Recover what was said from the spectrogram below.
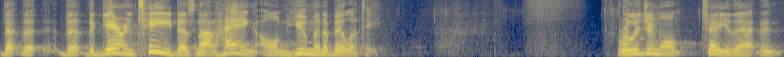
the, the, the, the guarantee does not hang on human ability. Religion won't tell you that, and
